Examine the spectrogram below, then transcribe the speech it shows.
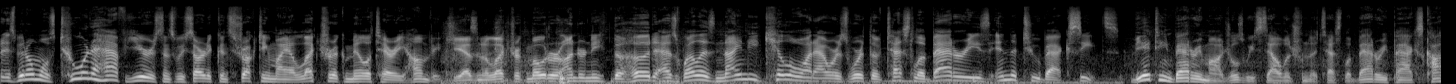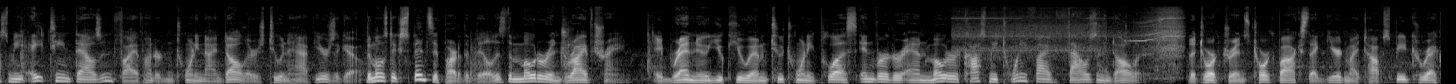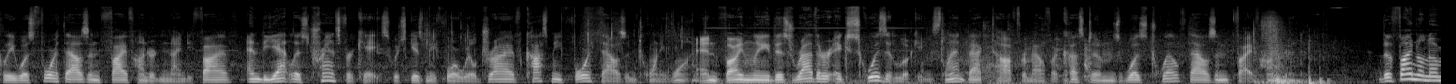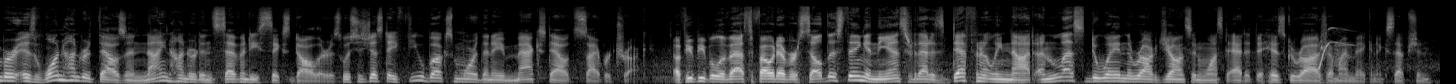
It's been almost two and a half years since we started constructing my electric military Humvee. She has an electric motor underneath the hood as well as 90 kilowatt hours worth of Tesla batteries in the two back seats. The 18 battery modules we salvaged from the Tesla battery packs cost me $18,529 two and a half years ago. The most expensive part of the build is the motor and drivetrain. A brand new UQM 220 Plus inverter and motor cost me $25,000. The Torque Trends torque box that geared my top speed correctly was 4,595, and the Atlas transfer case, which gives me four-wheel drive, cost me 4,021. And finally, this rather exquisite-looking slant-back top from Alpha Customs was 12,500. The final number is $100,976, which is just a few bucks more than a maxed out Cybertruck. A few people have asked if I would ever sell this thing, and the answer to that is definitely not, unless Dwayne The Rock Johnson wants to add it to his garage, I might make an exception.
